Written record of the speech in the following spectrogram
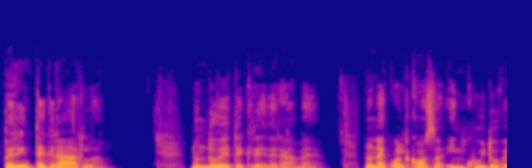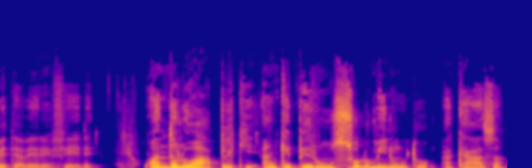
Per integrarla. Non dovete credere a me, non è qualcosa in cui dovete avere fede. Quando lo applichi anche per un solo minuto a casa,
